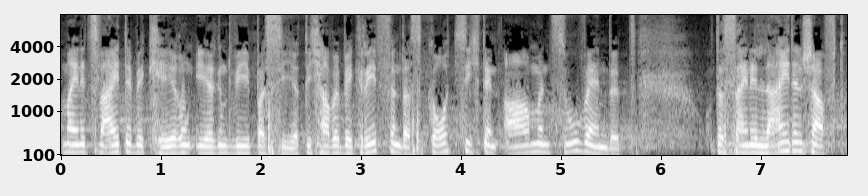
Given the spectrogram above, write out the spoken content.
meine zweite Bekehrung irgendwie passiert. Ich habe begriffen, dass Gott sich den Armen zuwendet, dass seine Leidenschaft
